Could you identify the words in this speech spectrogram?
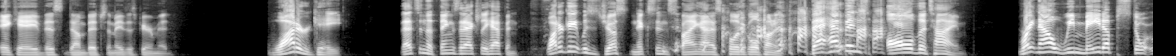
aka this dumb bitch that made this pyramid. Watergate. That's in the things that actually happened. Watergate was just Nixon spying on his political opponent. That happens all the time. Right now, we made up story.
